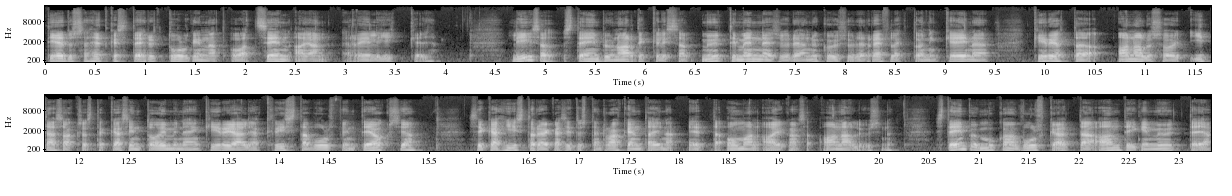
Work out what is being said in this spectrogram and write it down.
Tietyssä hetkessä tehdyt tulkinnat ovat sen ajan reliikkejä. Liisa Steinbyn artikkelissa Myytti menneisyyden ja nykyisyyden reflektoinnin keinoja kirjoittaja analysoi Itä-Saksasta käsin toimineen kirjailija Krista Wolfin teoksia sekä historiakäsitysten rakentajina että oman aikansa analyysinä. Steinbyn mukaan Wolf käyttää antiikin myyttejä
